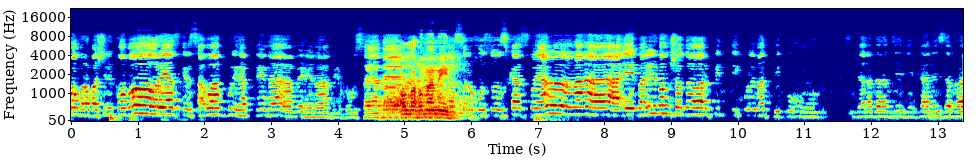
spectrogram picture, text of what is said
কবরবাসীর কবরে আজকের সাবাব গুলি আপনি দেয় আল্লাহ আমিন করে আল্লাহ। বাড়ির মাতৃকুল। যারা যারা যে যেখানে যারা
